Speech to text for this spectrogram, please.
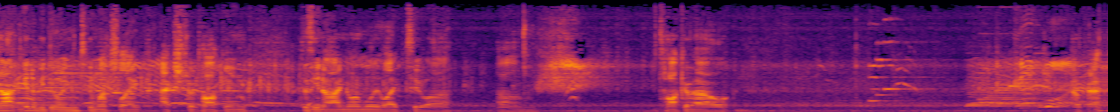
not going to be doing too much, like, extra talking, because, you know, I normally like to, uh, um, talk about... Okay.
